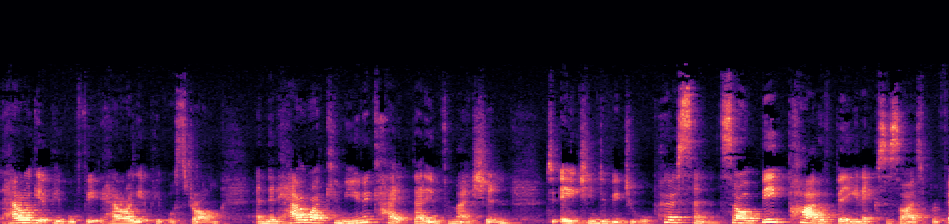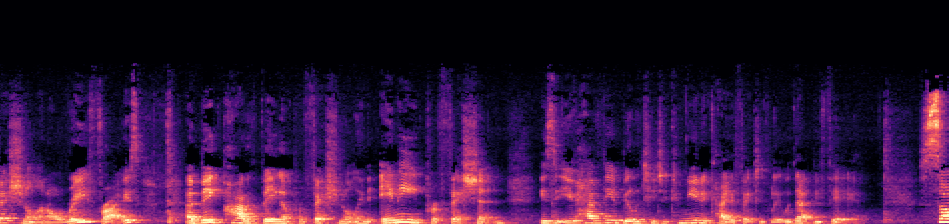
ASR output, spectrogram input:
how do I get people fit? How do I get people strong? And then how do I communicate that information to each individual person? So, a big part of being an exercise professional, and I'll rephrase, a big part of being a professional in any profession is that you have the ability to communicate effectively. Would that be fair? So,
